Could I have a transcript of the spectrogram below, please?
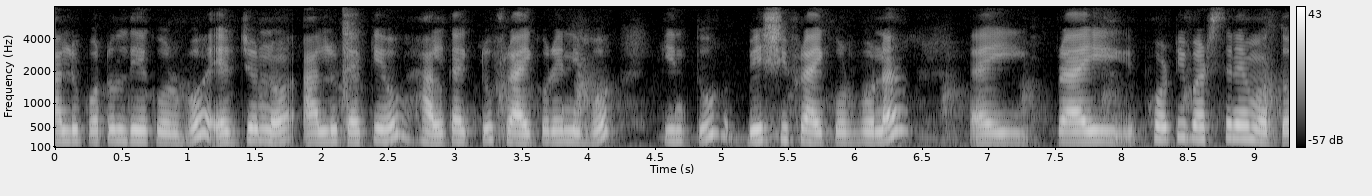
আলু পটল দিয়ে করব। এর জন্য আলুটাকেও হালকা একটু ফ্রাই করে নিব। কিন্তু বেশি ফ্রাই করব না। এই প্রায় ফোরটি পার্সেন্টের মতো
